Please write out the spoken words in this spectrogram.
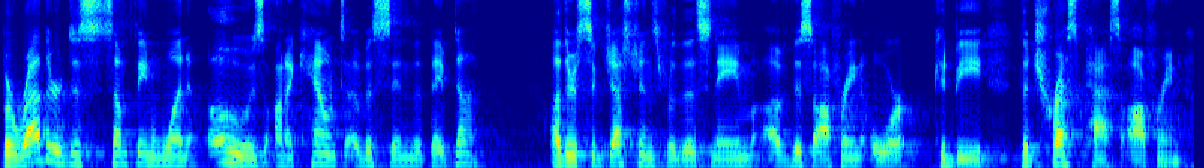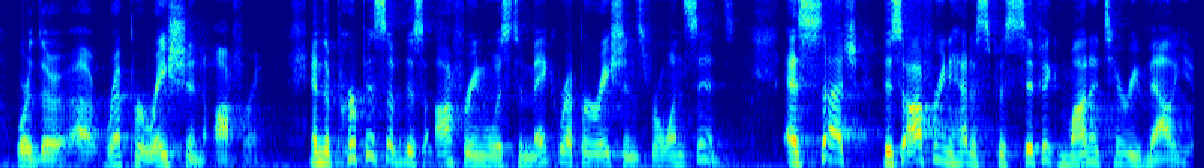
but rather just something one owes on account of a sin that they've done. Other suggestions for this name of this offering or could be the trespass offering or the uh, reparation offering. And the purpose of this offering was to make reparations for one's sins. As such, this offering had a specific monetary value.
